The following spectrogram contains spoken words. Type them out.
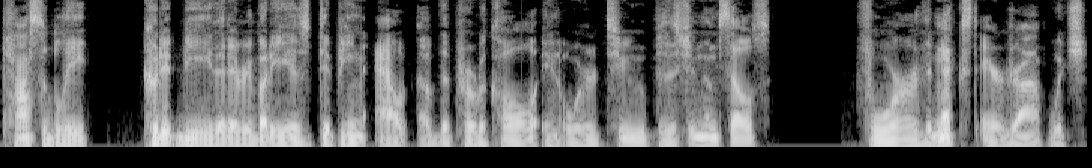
Possibly. Could it be that everybody is dipping out of the protocol in order to position themselves for the next airdrop, which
